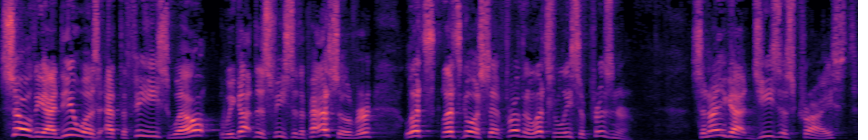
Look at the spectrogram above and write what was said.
So the idea was at the feast, well, we got this feast of the Passover. Let's, let's go a step further and let's release a prisoner. So now you got Jesus Christ,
